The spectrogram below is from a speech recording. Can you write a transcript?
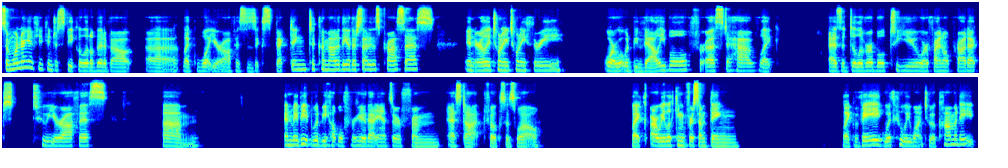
so I'm wondering if you can just speak a little bit about uh, like what your office is expecting to come out of the other side of this process in early 2023, or what would be valuable for us to have like as a deliverable to you or final product to your office. Um, and maybe it would be helpful for hear that answer from SDOT folks as well. Like, are we looking for something like vague with who we want to accommodate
